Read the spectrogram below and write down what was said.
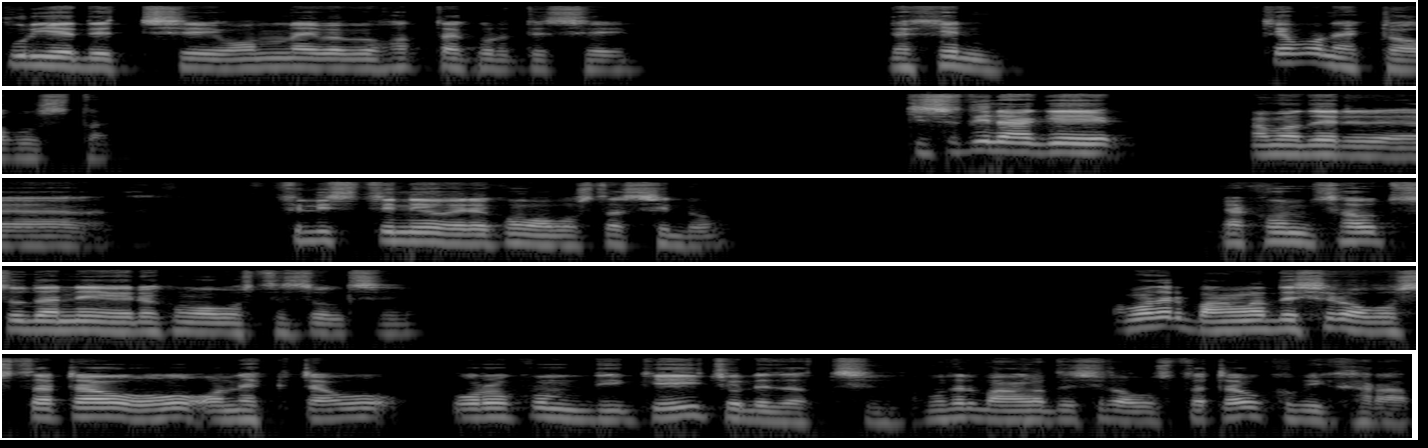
পুড়িয়ে দিচ্ছে, অন্যায়ভাবে হত্যা করতেছে। দেখেন কেমন একটা অবস্থা। কিছুদিন আগে আমাদের ফিলিস্তিনেও এরকম অবস্থা ছিল। এখন সাউথ সুদানে এরকম অবস্থা চলছে। আমাদের বাংলাদেশের অবস্থাটাও অনেকটাও ওরকম দিকেই চলে যাচ্ছে। আমাদের বাংলাদেশের অবস্থাটাও খুবই খারাপ।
